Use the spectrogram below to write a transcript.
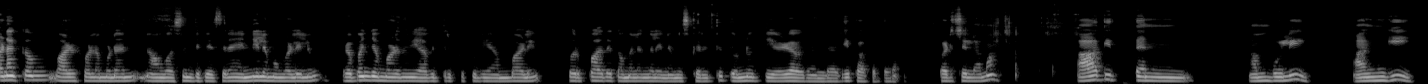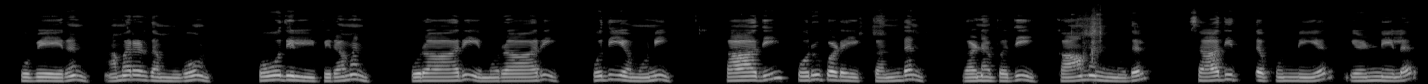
வணக்கம். வாழ்கோளமுடன் நான் வசந்தி பேசுகிறேன் என்னிலும் உங்களிலும் பிரபஞ்சம் முழுதும் வியாபித்திருக்கக்கூடிய அம்பாளின் பொற்பாத கமலங்களை நமஸ்கரித்து தொண்ணூற்றி ஏழாவது அந்தாதியை பார்க்க போகிறோம் படிச்சிடலாமா? ஆதித்தன் அம்புலி அங்கி குபேரன் அமரர்தம்கோன் போதில் பிரமன் புராரி முராரி புதிய முனி காதி பொறுபடை கந்தன் கணபதி காமன் முதல் சாதித்த புண்ணியர் எண்ணிலர்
